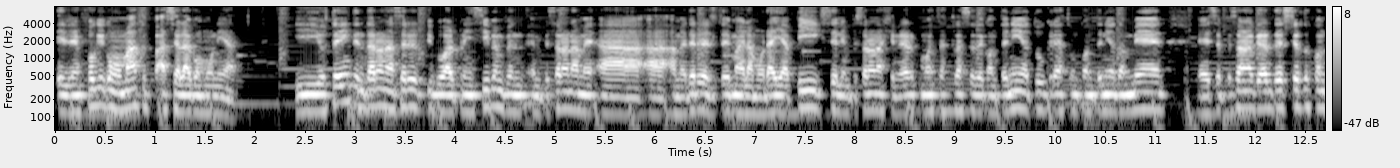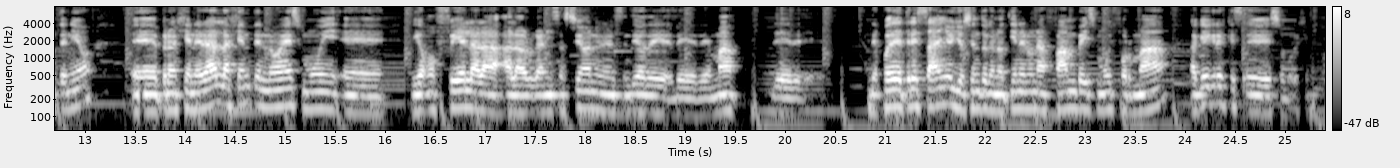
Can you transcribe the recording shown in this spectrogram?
el enfoque como más hacia la comunidad. Y ustedes intentaron hacer, tipo, al principio empezaron a, a, meter el tema de la muralla pixel, empezaron a generar como estas clases de contenido, tú creaste un contenido también, eh, se empezaron a crear ciertos contenidos, eh, pero en general la gente no es muy, digamos, fiel a la, a la, organización en el sentido de, de, más, de, después de tres años yo siento que no tienen una fanbase muy formada. ¿A qué crees que es eso, por ejemplo?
